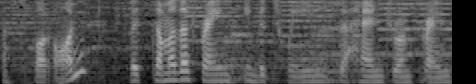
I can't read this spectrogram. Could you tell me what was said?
are spot on but some of the frames in between the hand drawn frames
